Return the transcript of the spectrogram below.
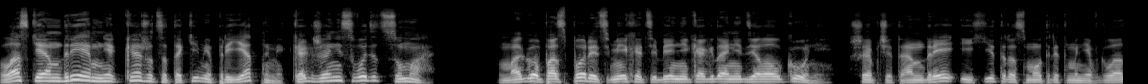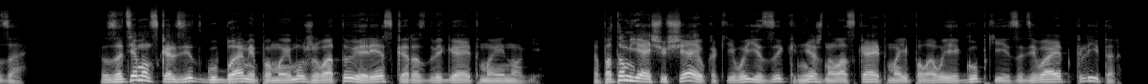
Ласки Андрея мне кажутся такими приятными, как же они сводят с ума. «Могу поспорить, Миха тебе никогда не делал куни», — шепчет Андрей и хитро смотрит мне в глаза. Затем он скользит губами по моему животу и резко раздвигает мои ноги. А потом я ощущаю, как его язык нежно ласкает мои половые губки и задевает клитор.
